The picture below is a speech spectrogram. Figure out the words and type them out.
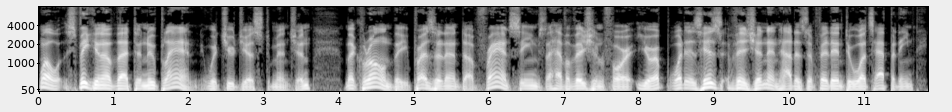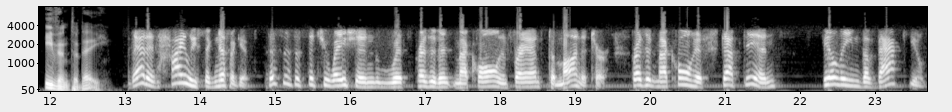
Well, speaking of that new plan, which you just mentioned, Macron, the president of France, seems to have a vision for Europe. What is his vision, and how does it fit into what's happening even today? That is highly significant. This is a situation with President Macron in France to monitor. President Macron has stepped in, filling the vacuum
